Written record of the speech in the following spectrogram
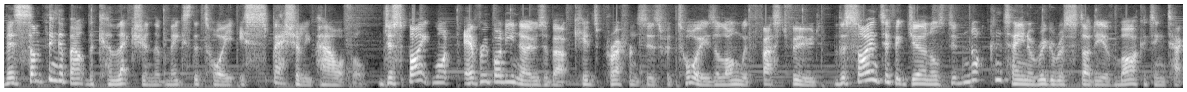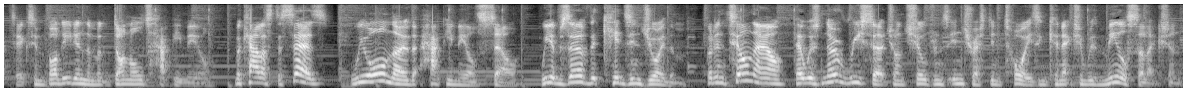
There's something about the collection that makes the toy especially powerful. Despite what everybody knows about kids' preferences for toys along with fast food, the scientific journals did not contain a rigorous study of marketing tactics embodied in the McDonald's Happy Meal. McAlister says, We all know that Happy Meals sell. We observe that kids enjoy them. But until now, there was no research on children's interest in toys in connection with meal selection.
